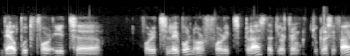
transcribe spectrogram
the output for each uh, for each label or for each class that you're trying to classify.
